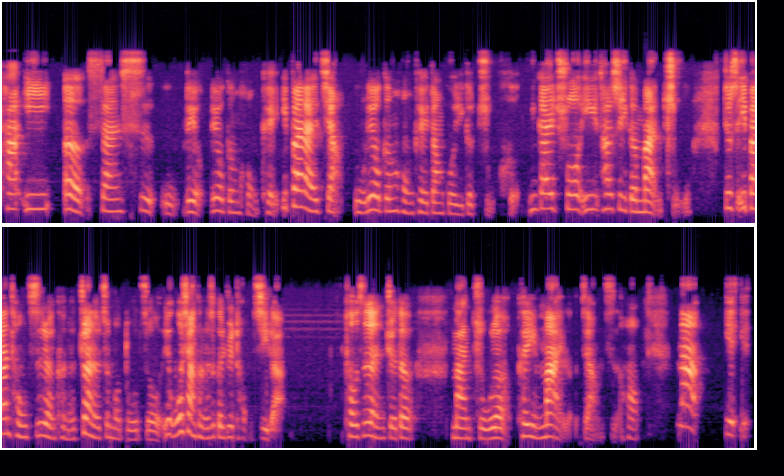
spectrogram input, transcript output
它一二三四五六六根红 K，一般来讲五六根红 K 当过一个组合，应该说一它是一个满足，就是一般投资人可能赚了这么多之后，因为我想可能是根据统计啦，投资人觉得满足了可以卖了这样子哈，那也也。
